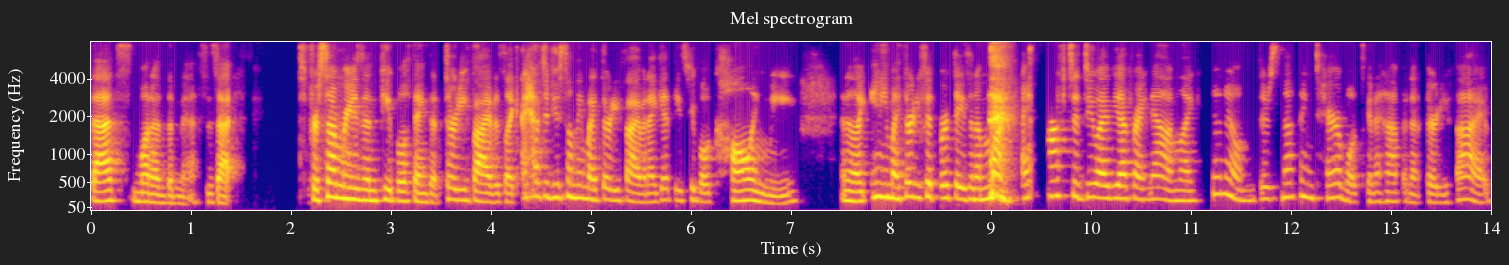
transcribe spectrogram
that's one of the myths is that for some reason people think that 35 is like, I have to do something by 35. And I get these people calling me and they're like, Aimee, my 35th birthday is in a month. I have to do IVF right now. I'm like, no, no, there's nothing terrible. It's going to happen at 35.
